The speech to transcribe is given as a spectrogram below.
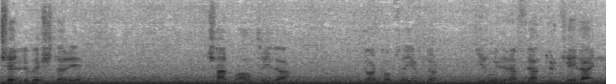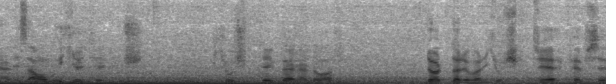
3.55 lirayı. Çarp 6 ile 4 olsa 24. 20 lira falan. Türkiye ile aynı neredeyse. Ama bu 2 litreymiş. 2,5 litrelikler nerede var? 4 lira var 2,5 litreye Pepsi.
